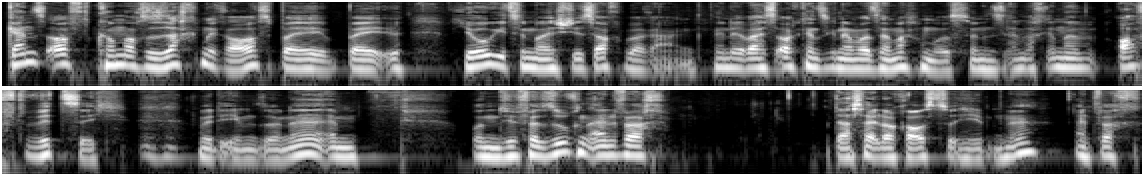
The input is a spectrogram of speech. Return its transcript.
ganz oft kommen auch so Sachen raus, bei, bei Yogi zum Beispiel ist auch überragend, ne? der weiß auch ganz genau, was er machen muss und es ist einfach immer oft witzig mit ihm so, ne, ähm, und wir versuchen einfach, das halt auch rauszuheben, ne? Einfach,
